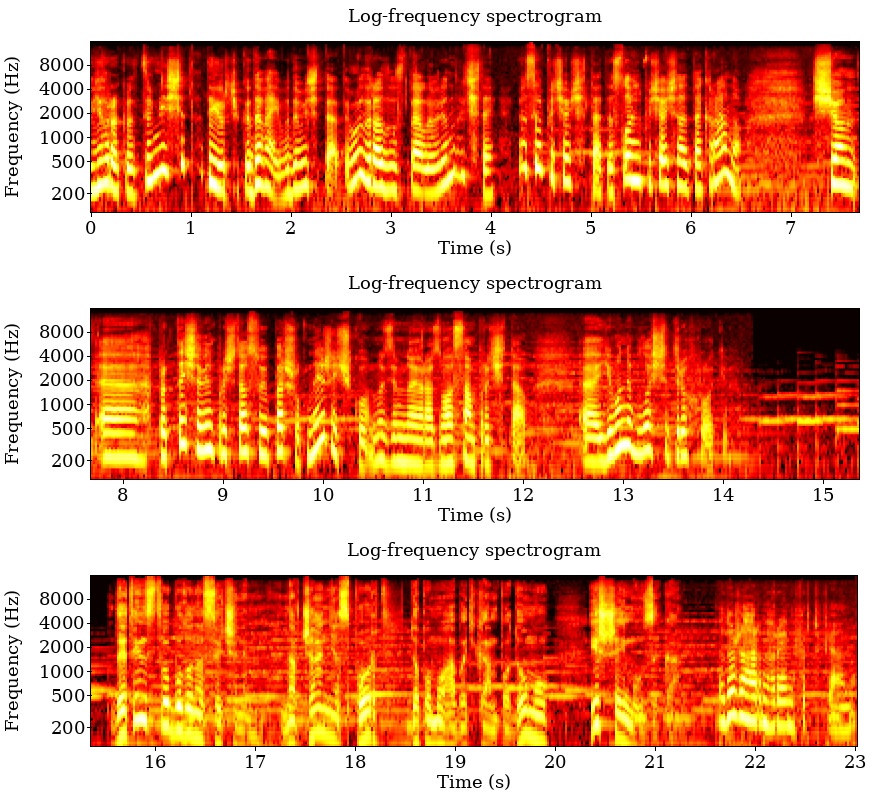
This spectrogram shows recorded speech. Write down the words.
Юра, ти вмієш читати, Юрчику? Давай, будемо читати. Ми зразу встали. Говорю, ну читай. Він все почав читати. Слово він почав читати так рано, що е, практично він прочитав свою першу книжечку, ну зі мною разом, але сам прочитав. Е, йому не було ще трьох років. Дитинство було насиченим: навчання, спорт, допомога батькам по дому і ще й музика. Дуже гарно грає на фортепіано.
